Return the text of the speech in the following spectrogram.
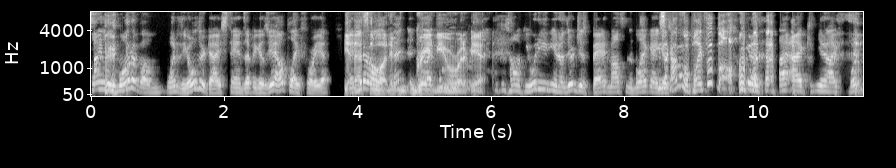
finally, one of them, one of the older guys, stands up. He goes, "Yeah, I'll play for you." Yeah, and that's the one who Grandview like, or whatever. Yeah, this honky. What do you? You know, they're just bad mouthing the black guy. He He's goes, like, "I'm going to play football." because I, I, you know, I what,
